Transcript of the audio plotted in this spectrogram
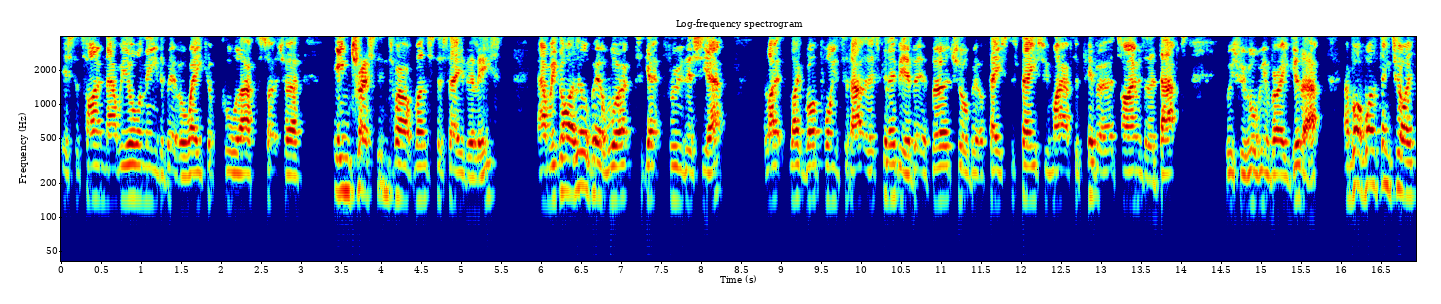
It's the time now. We all need a bit of a wake up call after such a interesting 12 months, to say the least. And we got a little bit of work to get through this yet. Like like Rob pointed out, there's going to be a bit of virtual, a bit of face to face. We might have to pivot at times and adapt, which we've all been very good at. And Rob, one thing too, I,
